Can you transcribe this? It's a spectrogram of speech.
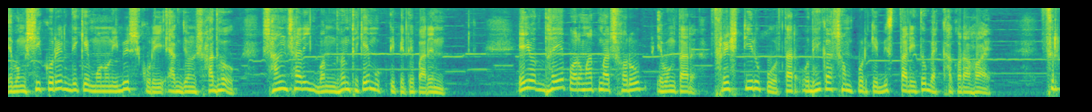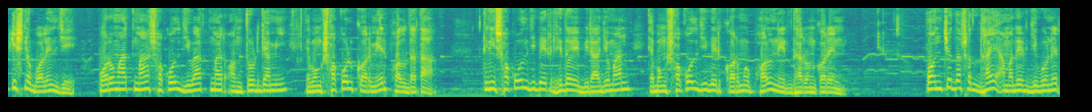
এবং শিকড়ের দিকে মনোনিবেশ করে একজন সাধক সাংসারিক বন্ধন থেকে মুক্তি পেতে পারেন। এই অধ্যায়ে পরমাত্মার স্বরূপ এবং তার সৃষ্টির উপর তার অধিকার সম্পর্কে বিস্তারিত ব্যাখ্যা করা হয়। শ্রীকৃষ্ণ বলেন যে, পরমাত্মা সকল জীবাত্মার অন্তর্যামী এবং সকল কর্মের ফলদাতা। তিনি সকল জীবের হৃদয়ে বিরাজমান এবং সকল জীবের কর্মফল নির্ধারণ করেন। পঞ্চদশ অধ্যায় আমাদের জীবনের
